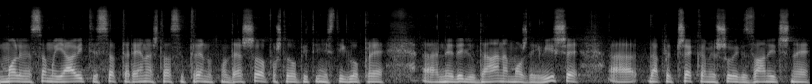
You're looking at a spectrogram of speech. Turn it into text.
Molim vas samo javite sa terena šta se trenutno dešava, pošto je ovo pitanje stiglo pre nedelju dana, možda i više. Dakle, čekam još uvek zvanične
